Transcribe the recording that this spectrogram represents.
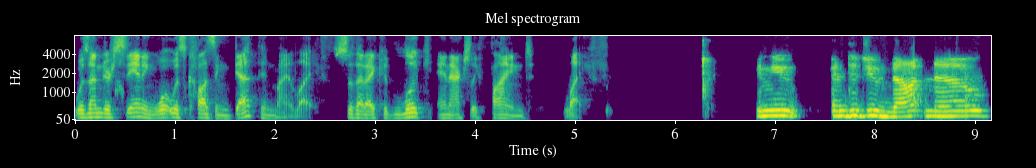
was understanding what was causing death in my life so that I could look and actually find life. And you and did you not know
